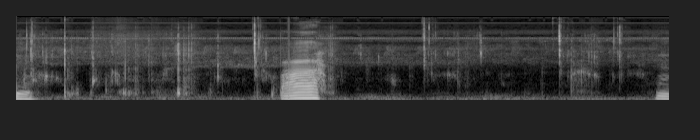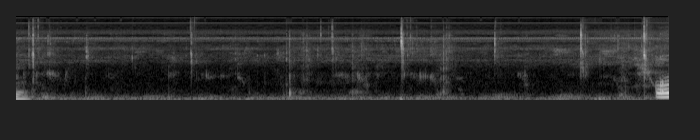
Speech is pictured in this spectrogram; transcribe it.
มปลาอืมโอ้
